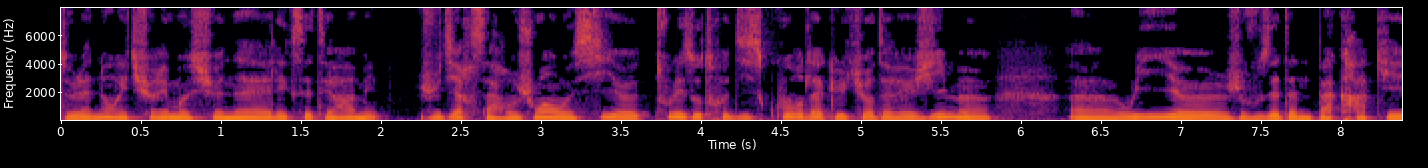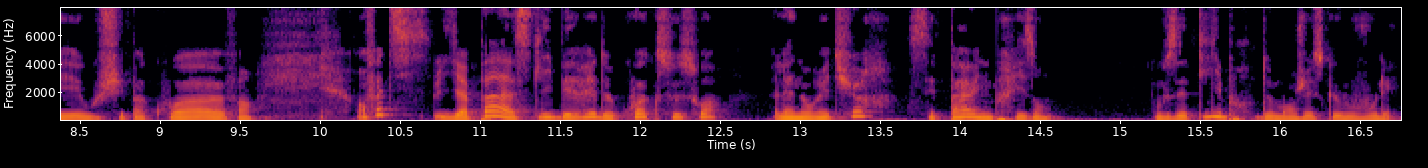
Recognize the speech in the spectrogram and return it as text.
de la nourriture émotionnelle, etc. Mais je veux dire, ça rejoint aussi tous les autres discours de la culture des régimes. oui, je vous aide à ne pas craquer ou je sais pas quoi. Enfin, en fait, il n'y a pas à se libérer de quoi que ce soit. La nourriture, c'est pas une prison. Vous êtes libre de manger ce que vous voulez.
